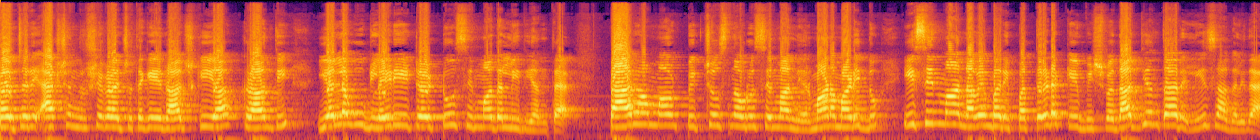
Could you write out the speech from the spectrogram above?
ಭರ್ಜರಿ ಆಕ್ಷನ್ ದೃಶ್ಯಗಳ ಜೊತೆಗೆ ರಾಜಕೀಯ ಕ್ರಾಂತಿ ಎಲ್ಲವೂ ಗ್ಲೇಡಿಯೇಟರ್ ಟು ಸಿನಿಮಾದಲ್ಲಿ ಇದೆಯಂತೆ ಪ್ಯಾರಾಮೌಂಟ್ ಪಿಕ್ಚರ್ಸ್ನವರು ಸಿನಿಮಾ ನಿರ್ಮಾಣ ಮಾಡಿದ್ದು ಈ ಸಿನಿಮಾ ನವೆಂಬರ್ ಇಪ್ಪತ್ತೆರಡಕ್ಕೆ ವಿಶ್ವದಾದ್ಯಂತ ರಿಲೀಸ್ ಆಗಲಿದೆ.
